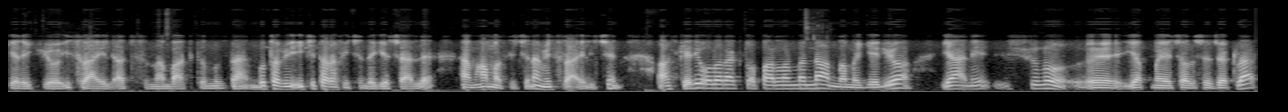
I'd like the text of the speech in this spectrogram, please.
gerekiyor İsrail açısından baktığımızda. Bu tabii iki taraf için de geçerli. Hem Hamas için hem İsrail için. Askeri olarak toparlanma ne anlama geliyor? Yani şunu e, yapmaya çalışacaklar.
